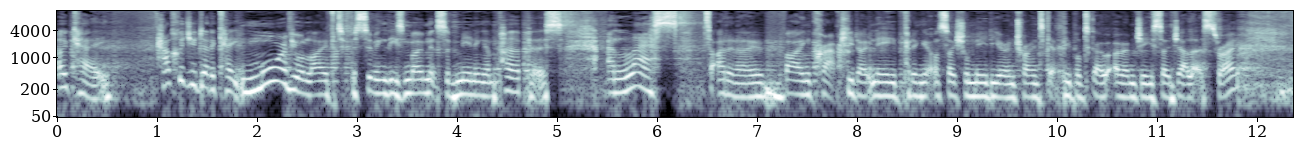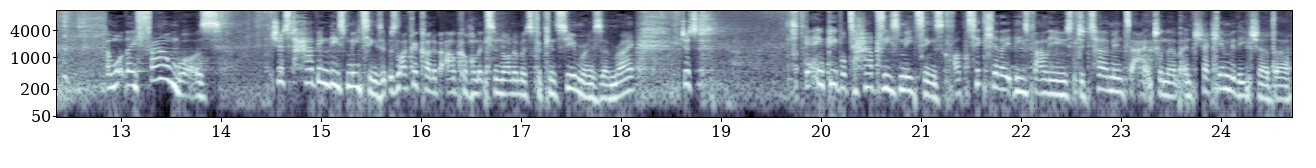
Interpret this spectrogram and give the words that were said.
okay, how could you dedicate more of your life to pursuing these moments of meaning and purpose and less to I don't know, buying crap you don't need, putting it on social media and trying to get people to go OMG so jealous, right? And what they found was just having these meetings, it was like a kind of alcoholics anonymous for consumerism, right? Just getting people to have these meetings, articulate these values, determine to act on them and check in with each other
